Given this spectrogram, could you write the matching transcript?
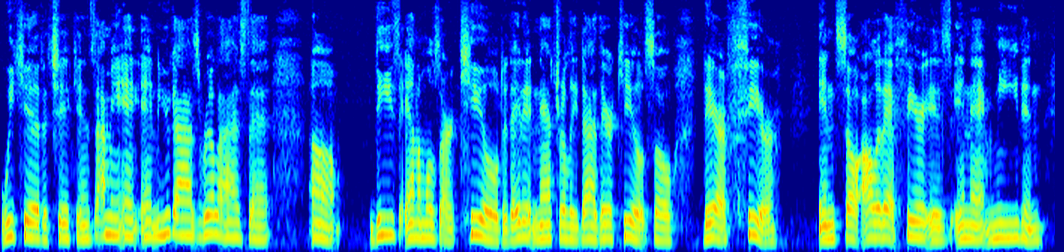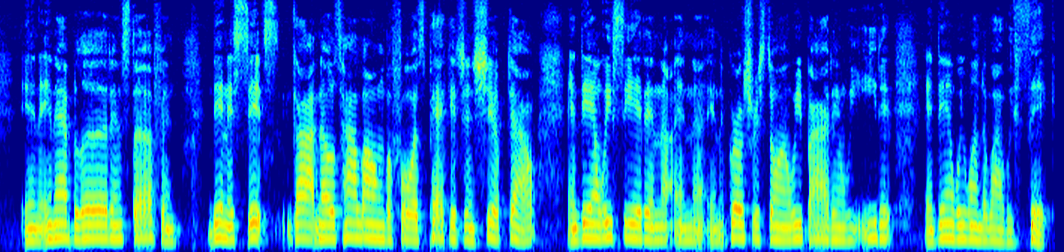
we kill the chickens. I mean, and, and you guys realize that um, these animals are killed. They didn't naturally die, they're killed. So they're fear. And so all of that fear is in that meat and and in that blood and stuff and then it sits God knows how long before it's packaged and shipped out and then we see it in the, in the, in the grocery store and we buy it and we eat it and then we wonder why we're sick.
